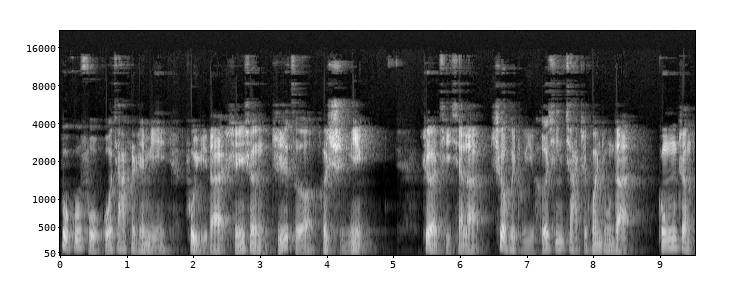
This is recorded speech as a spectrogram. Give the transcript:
不辜负国家和人民赋予的神圣职责和使命。这体现了社会主义核心价值观中的公正、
